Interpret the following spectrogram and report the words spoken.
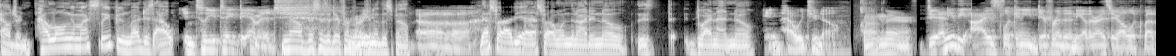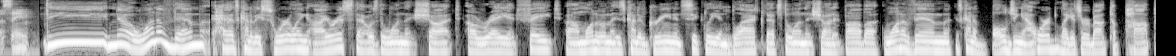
Eldrin. How long am I sleeping? Am I just out? Until you take damage. No, this is a different version of the spell. Uh, That's what I yeah. That's what I wanted to know. I didn't know. This, do I not know? and how would you know? Not in there. Do any of the eyes look any different than the other eyes? They all look about the same? The no, one of them has kind of a swirling iris. That was the one that shot a ray at Fate. Um, one of them is kind of green and sickly and black. That's the one that shot at Baba. One of them is kind of bulging outward, like it's about to pop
